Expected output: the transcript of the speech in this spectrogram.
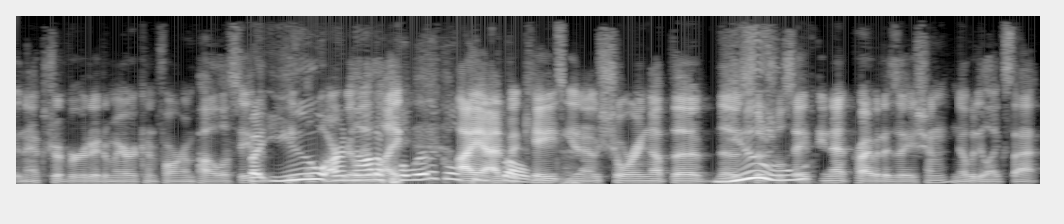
an extroverted American foreign policy. But you are really not a like. political. I advocate, you know, shoring up the, the you, social safety net privatization. Nobody likes that.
